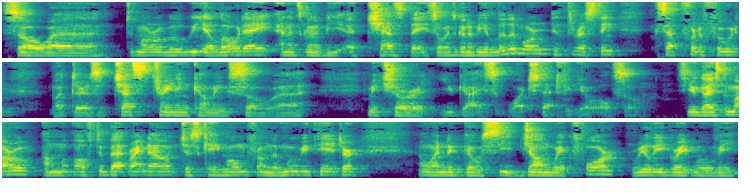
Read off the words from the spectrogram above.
So uh, tomorrow will be a low day and it's going to be a chest day. So it's going to be a little more interesting, except for the food. But there's a chest training coming, so uh, make sure you guys watch that video also. See you guys tomorrow. I'm off to bed right now. Just came home from the movie theater. I went to go see John Wick 4. Really great movie.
